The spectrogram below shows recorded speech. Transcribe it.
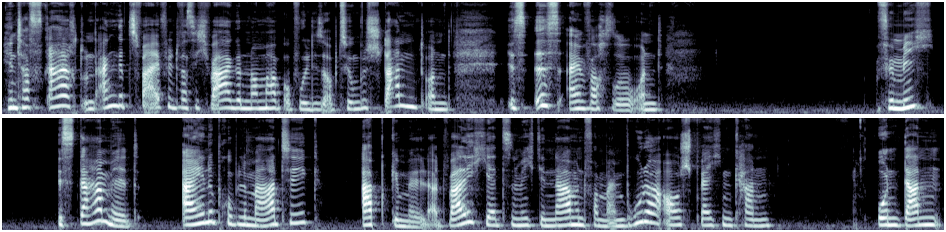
hinterfragt und angezweifelt, was ich wahrgenommen habe, obwohl diese Option bestand. Und es ist einfach so. Und für mich ist damit eine Problematik abgemildert, weil ich jetzt nämlich den Namen von meinem Bruder aussprechen kann und dann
